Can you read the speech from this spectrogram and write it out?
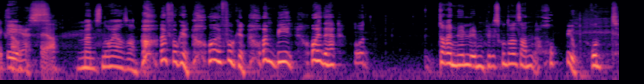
liksom. Yes. Ja. Mens nå er han sånn Å, en fugl! Å, en fugl! Å, en bil! Å, en det! Og der er null impulskontroll, så han hopper jo rundt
